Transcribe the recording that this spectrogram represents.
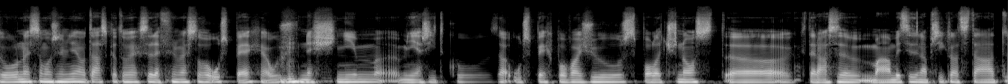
ono je samozřejmě otázka toho, jak se definuje slovo úspěch. Já už v mhm. dnešním měřítku za úspěch považuji společnost, uh, která se má ambici například stát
